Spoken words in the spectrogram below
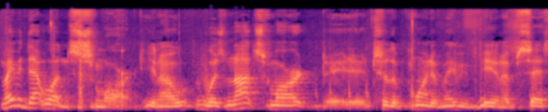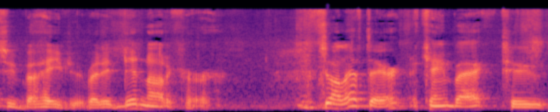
maybe that wasn't smart, you know, was not smart uh, to the point of maybe being obsessive behavior, but it did not occur. So I left there, came back to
